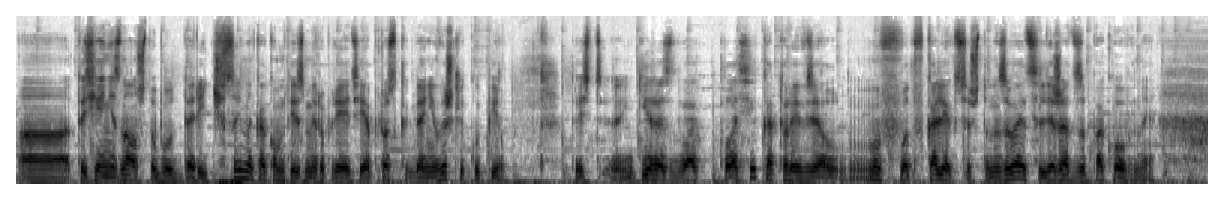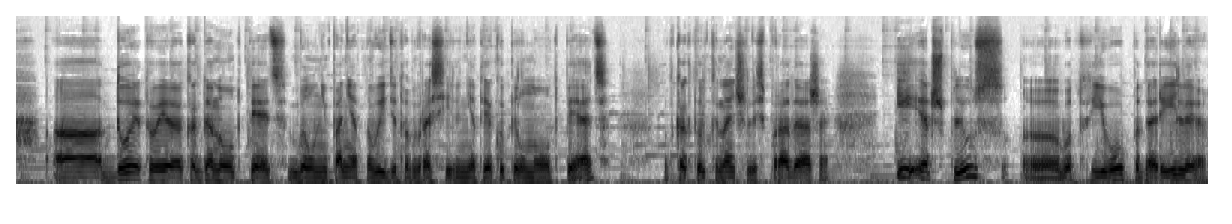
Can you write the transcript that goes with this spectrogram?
А, то есть я не знал, что будут дарить часы на каком-то из мероприятий. Я просто, когда они вышли, купил. То есть Gear S2 Classic, который взял, ну, вот в коллекцию, что называется, лежат запакованные. А до этого, я, когда Note 5 был непонятно, выйдет он в России или нет, я купил Note 5. Вот как только начались продажи. И Edge Plus, э, вот его подарили,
